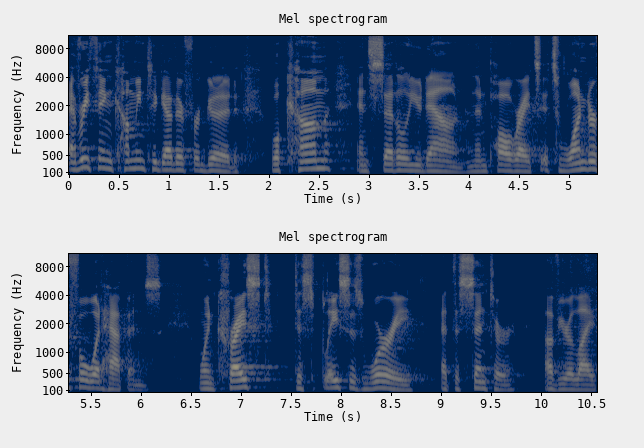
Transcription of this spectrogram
everything coming together for good, will come and settle you down. And then Paul writes, It's wonderful what happens when Christ displaces worry at the center of your life.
